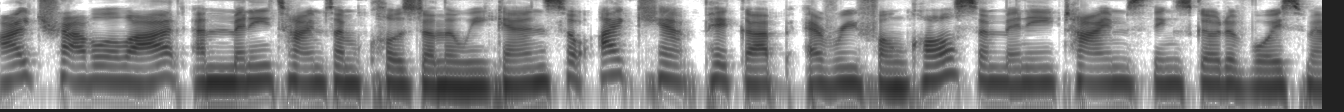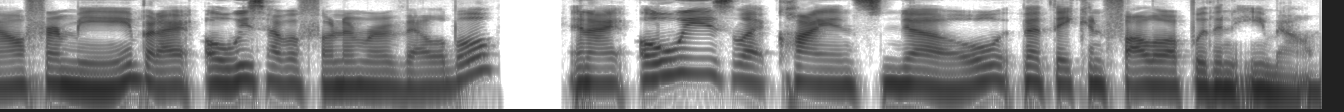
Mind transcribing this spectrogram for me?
I travel a lot and many times I'm closed on the weekend, so I can't pick up every phone call. So many times things go to voicemail for me, but I always have a phone number available and I always let clients know that they can follow up with an email.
